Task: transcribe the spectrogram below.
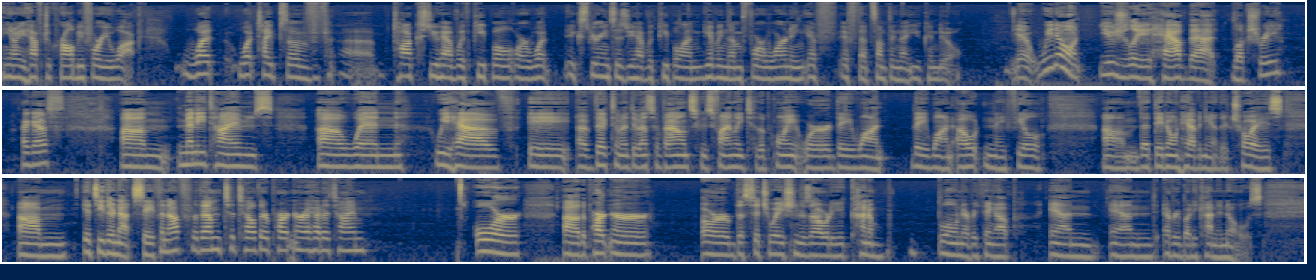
You know, you have to crawl before you walk. What what types of uh, talks do you have with people, or what experiences you have with people on giving them forewarning if if that's something that you can do? Yeah, we don't usually have that luxury, I guess. Um, many times uh, when we have a, a, victim of domestic violence who's finally to the point where they want they want out and they feel um, that they don't have any other choice, um, it's either not safe enough for them to tell their partner ahead of time, or uh, the partner or the situation has already kind of blown everything up and and everybody kind of knows.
